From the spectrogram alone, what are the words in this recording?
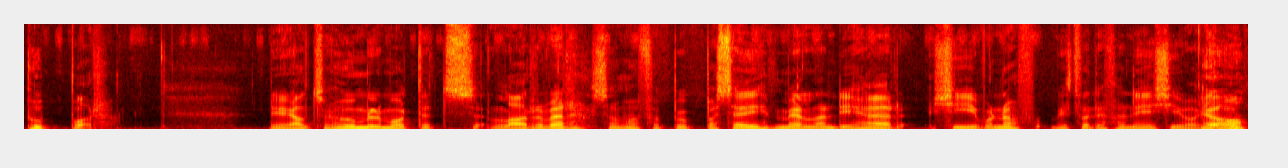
puppor. Det är alltså humlemåttets larver som har förpuppat sig mellan de här skivorna. Visst var det fanerskivor? Ja.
